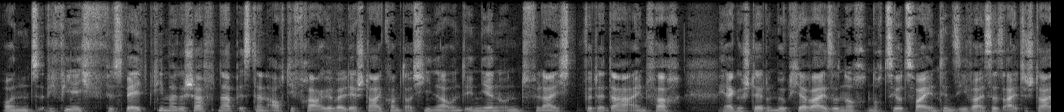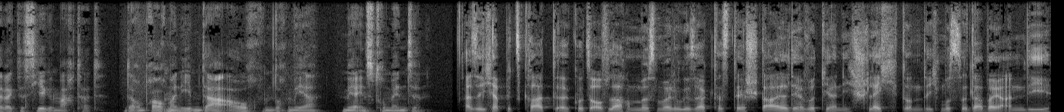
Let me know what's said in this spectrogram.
Und wie viel ich fürs Weltklima geschaffen habe, ist dann auch die Frage, weil der Stahl kommt aus China und Indien und vielleicht wird er da einfach hergestellt und möglicherweise noch, noch CO2-intensiver als das alte Stahlwerk das hier gemacht hat. Darum braucht man eben da auch noch mehr, mehr Instrumente. Also ich habe jetzt gerade äh, kurz auflachen müssen, weil du gesagt hast, der Stahl, der wird ja nicht schlecht und ich musste dabei an die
